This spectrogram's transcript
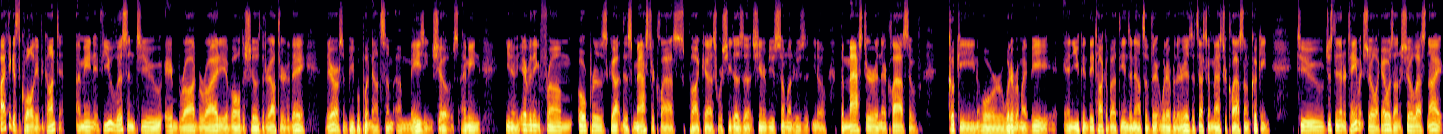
I think it's the quality of the content. I mean, if you listen to a broad variety of all the shows that are out there today, there are some people putting out some amazing shows. I mean, you know everything from oprah's got this masterclass podcast where she does a she interviews someone who's you know the master in their class of cooking or whatever it might be and you can they talk about the ins and outs of their whatever there is it's actually a master class on cooking to just an entertainment show. Like I was on a show last night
